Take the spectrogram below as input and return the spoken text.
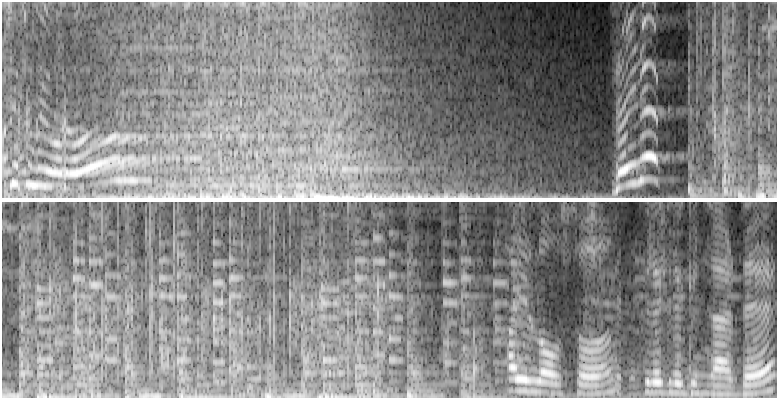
Açıklıyorum. Zeynep. Hayırlı olsun. Güle güle günlerde.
